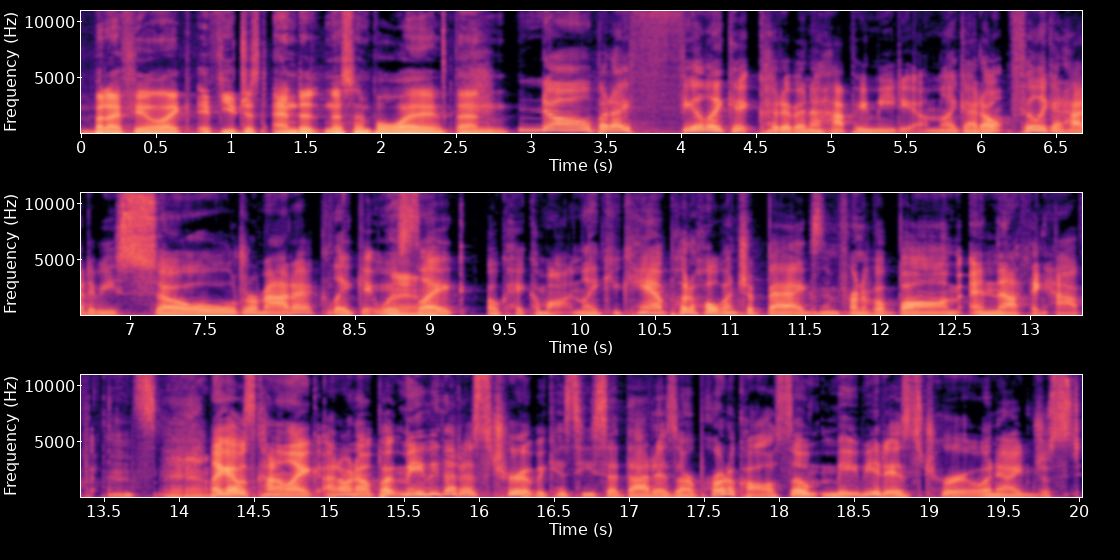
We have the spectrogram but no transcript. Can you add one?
but I feel like if you just end it in a simple way, then no, but I feel like it could have been a happy medium. Like I don't feel like it had to be so dramatic. Like it was Yeah. like okay, come on, like you can't put a whole bunch of bags in front of a bomb and nothing happens. Yeah. Like I was kind of like I don't know, but maybe that is true because he said that is our protocol. So maybe it is true, and I just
